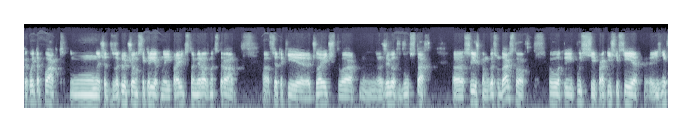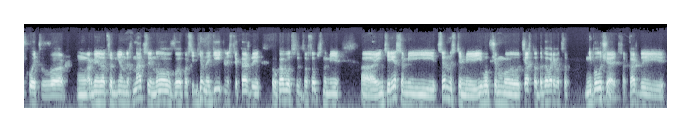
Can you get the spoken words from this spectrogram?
какой-то пакт значит, заключен секретный правительствами разных стран. А, Все-таки человечество живет в двухстах а, слишком государствах, вот, и пусть практически все из них входят в Организацию Объединенных Наций, но в повседневной деятельности каждый руководствуется собственными интересами и ценностями, и, в общем, часто договариваться не получается. Каждый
